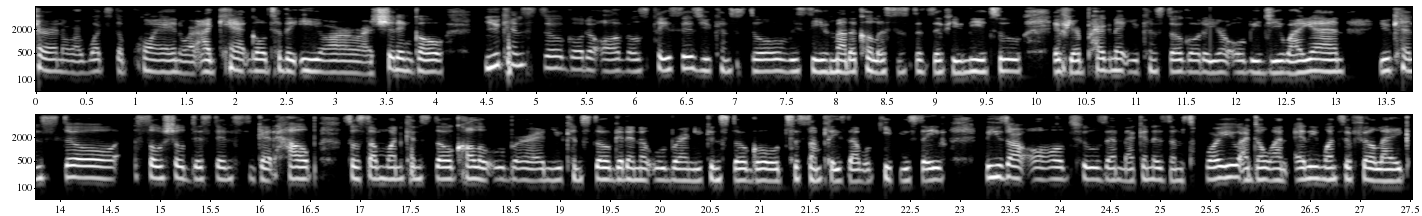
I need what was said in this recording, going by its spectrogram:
turn, or what's the point, or I can't go to the ER, or I shouldn't go you can still go to all those places. You can still receive medical assistance if you need to. If you're pregnant, you can still go to your OBGYN. You can still social distance, get help. So someone can still call a Uber and you can still get in an Uber and you can still go to some place that will keep you safe. These are all tools and mechanisms for you. I don't want anyone to feel like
